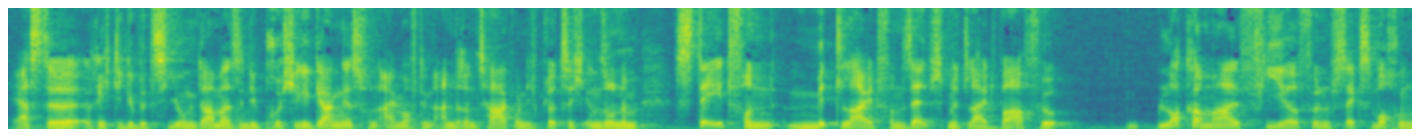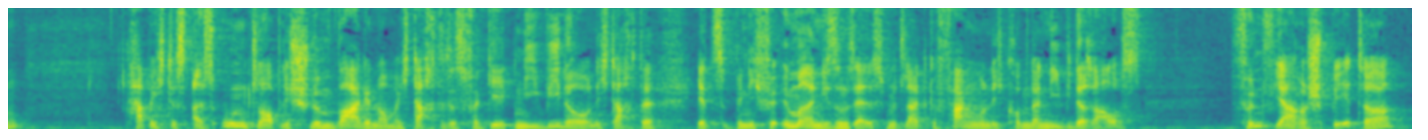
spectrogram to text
erste richtige Beziehung damals in die Brüche gegangen ist von einem auf den anderen Tag und ich plötzlich in so einem State von Mitleid, von Selbstmitleid war für locker mal vier, fünf, sechs Wochen habe ich das als unglaublich schlimm wahrgenommen. Ich dachte, das vergeht nie wieder und ich dachte, jetzt bin ich für immer in diesem Selbstmitleid gefangen und ich komme da nie wieder raus. Fünf Jahre später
